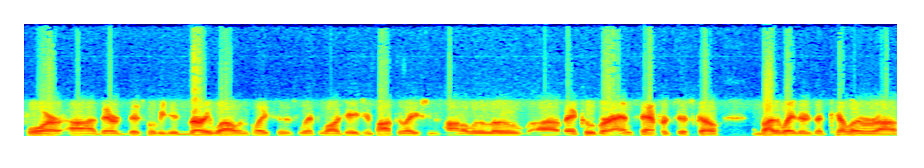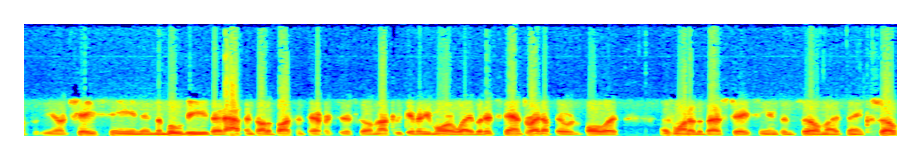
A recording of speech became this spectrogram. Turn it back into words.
for. Uh, there, this movie did very well in places with large Asian populations: Honolulu, uh, Vancouver, and San Francisco. And by the way, there's a killer, uh, you know, chase scene in the movie that happens on a bus in San Francisco. I'm not going to give any more away, but it stands right up there with Bullitt as one of the best chase scenes in film, I think. So,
